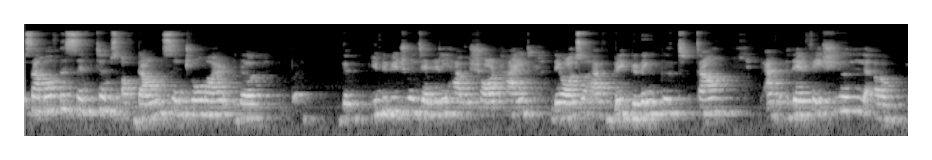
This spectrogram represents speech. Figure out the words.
Some of the symptoms of Down syndrome are the the individual generally have a short height. They also have big wrinkled tongue, and their facial uh,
